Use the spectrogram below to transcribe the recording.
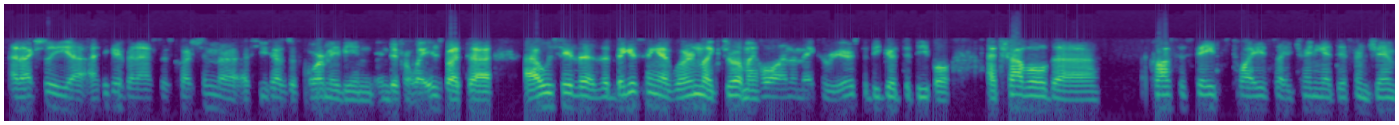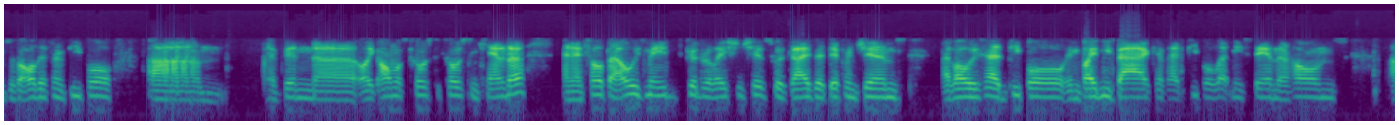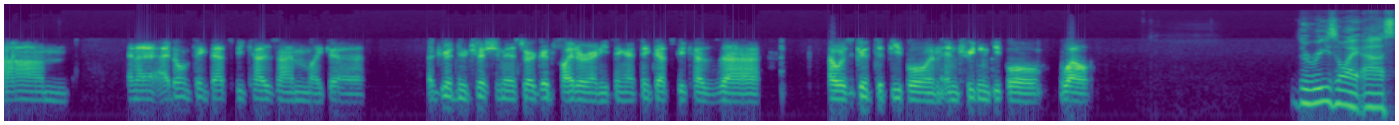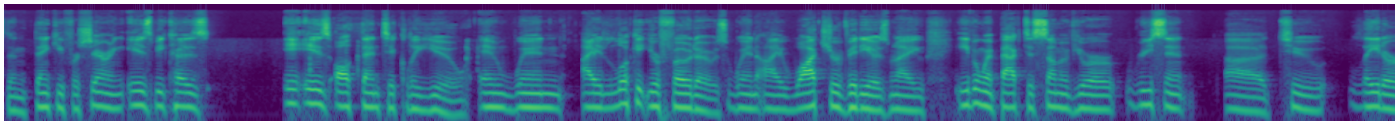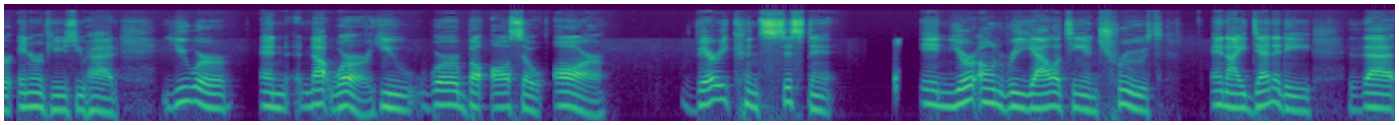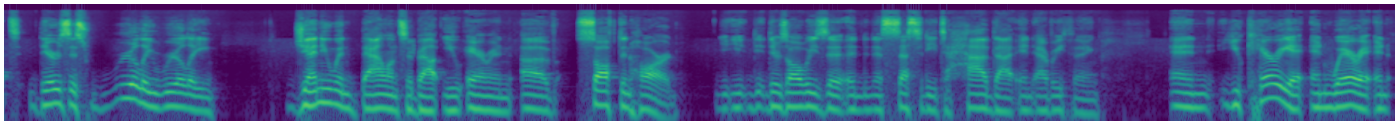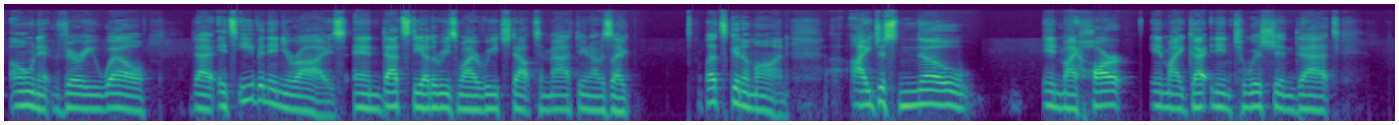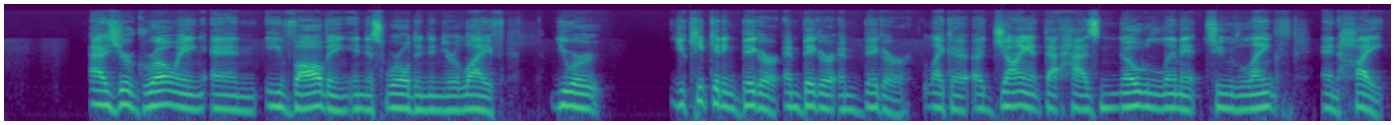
I've actually, uh, I think I've been asked this question uh, a few times before, maybe in, in different ways, but uh, I always say the the biggest thing I've learned, like throughout my whole MMA career, is to be good to people. I've traveled uh, across the states twice, like training at different gyms with all different people. Um, I've been uh, like almost coast to coast in Canada, and I felt I always made good relationships with guys at different gyms. I've always had people invite me back. I've had people let me stay in their homes. Um, and I, I don't think that's because I'm like a a good nutritionist or a good fighter or anything. I think that's because uh, I was good to people and, and treating people well. The reason I asked, and thank you for sharing, is because it is authentically you. And when I look at your photos, when I watch your videos, when I even went back to some of your recent uh, to later interviews you had, you were and not were you were but also are very consistent in your own reality and truth and identity that there's this really really genuine balance about you aaron of soft and hard. You, you, there's always a, a necessity to have that in everything. And you carry it and wear it and own it very well that it's even in your eyes. And that's the other reason why i reached out to matthew and i was like let's get him on. I just know in my heart in my gut and intuition that as you're growing and evolving in this world and in your life you are you keep getting bigger and bigger and bigger like a, a giant that has no limit to length and height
